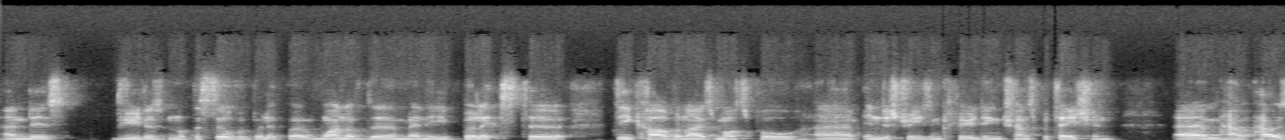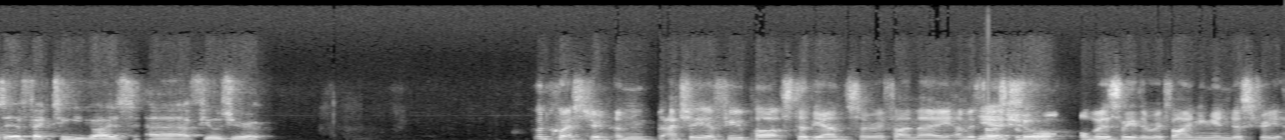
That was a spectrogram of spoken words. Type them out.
and is viewed as not the silver bullet, but one of the many bullets to decarbonize multiple uh, industries, including transportation. Um, how how is it affecting you guys, uh, Fuels Europe? Good question, and actually a few parts to the answer, if I may. I mean, first yeah, sure. of all, obviously the refining industry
